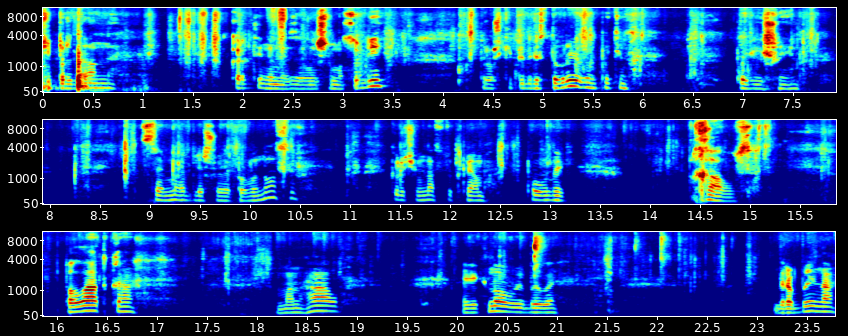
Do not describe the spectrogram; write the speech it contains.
Чи придане. Картини ми залишимо собі. Трошки підреставруємо, потім повішаємо. Це меблі, що я повиносив. Коротше, у нас тут прям повний хаос. Палатка, мангал, вікно вибили, драбина.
